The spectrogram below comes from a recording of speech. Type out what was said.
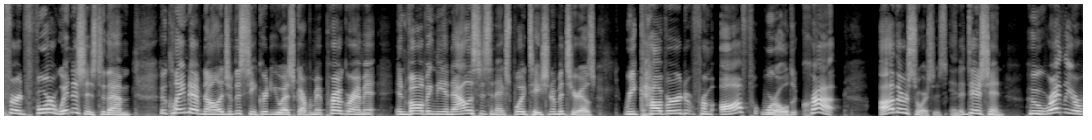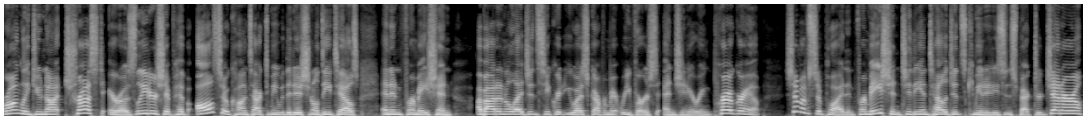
referred four witnesses to them who claim to have knowledge of the secret U.S. government program involving the analysis and exploitation of materials recovered from off world craft. Other sources, in addition, who rightly or wrongly do not trust AARO's leadership, have also contacted me with additional details and information about an alleged secret U.S. government reverse engineering program. Some have supplied information to the intelligence community's inspector general,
